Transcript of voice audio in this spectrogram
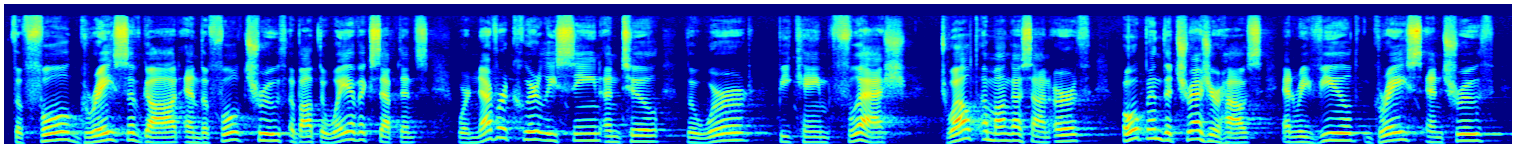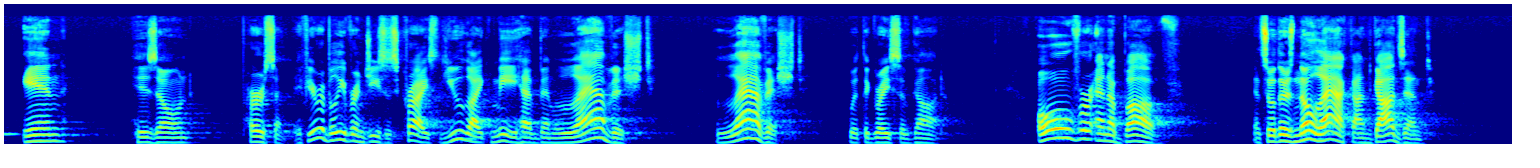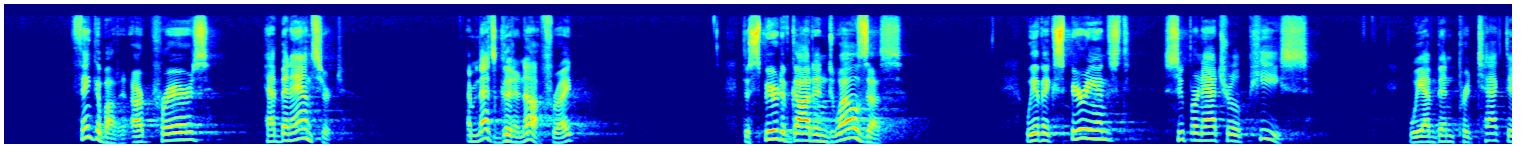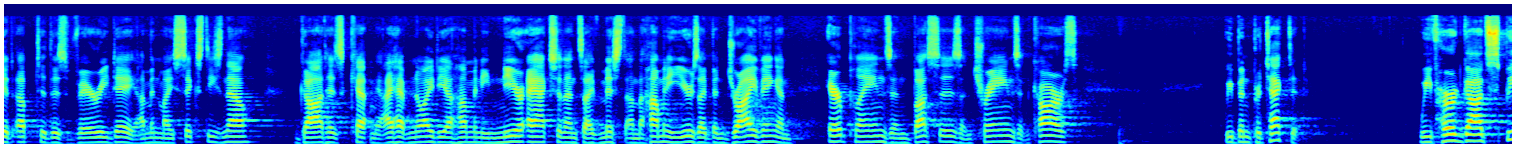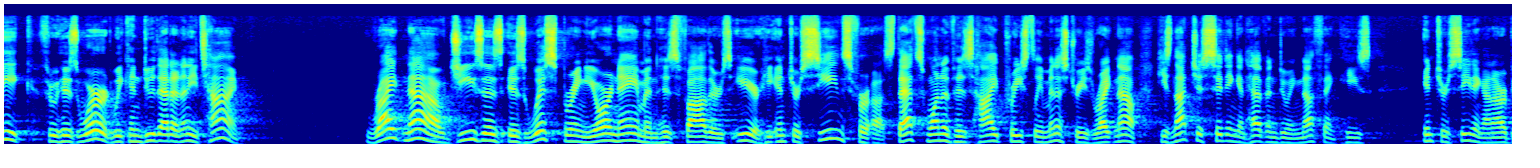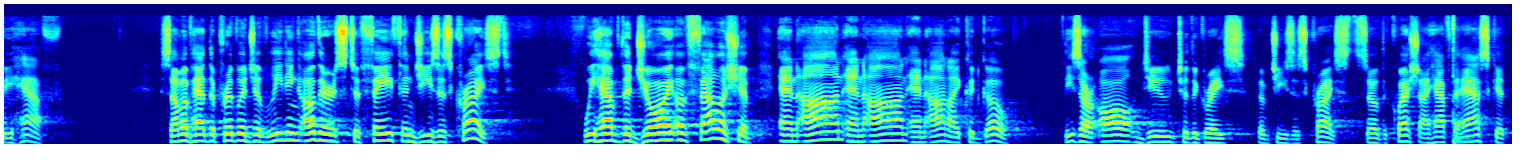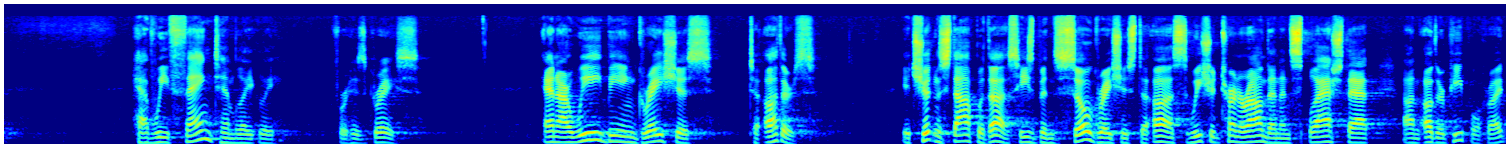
the full grace of God and the full truth about the way of acceptance were never clearly seen until the Word became flesh, dwelt among us on earth, opened the treasure house, and revealed grace and truth in His own person. If you're a believer in Jesus Christ, you, like me, have been lavished, lavished with the grace of God, over and above. And so there's no lack on God's end. Think about it. Our prayers have been answered. I mean, that's good enough, right? The Spirit of God indwells us. We have experienced supernatural peace we have been protected up to this very day. I'm in my 60s now. God has kept me. I have no idea how many near accidents I've missed on the how many years I've been driving and airplanes and buses and trains and cars. We've been protected. We've heard God speak through his word. We can do that at any time. Right now, Jesus is whispering your name in his Father's ear. He intercedes for us. That's one of his high priestly ministries right now. He's not just sitting in heaven doing nothing, he's interceding on our behalf. Some have had the privilege of leading others to faith in Jesus Christ. We have the joy of fellowship, and on and on and on I could go. These are all due to the grace of Jesus Christ. So the question I have to ask it have we thanked him lately for his grace? And are we being gracious to others? It shouldn't stop with us. He's been so gracious to us. We should turn around then and splash that on other people, right?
